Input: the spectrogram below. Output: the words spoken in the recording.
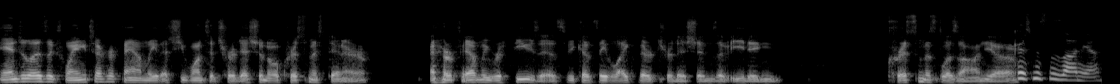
Angela is explaining to her family that she wants a traditional Christmas dinner, and her family refuses because they like their traditions of eating Christmas lasagna, Christmas lasagna.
